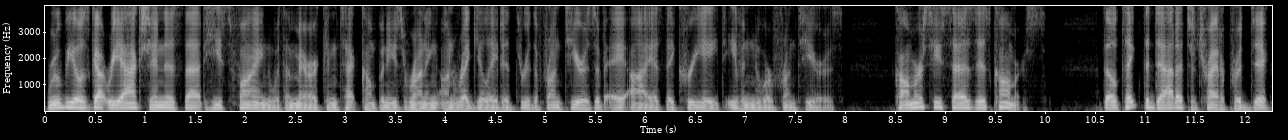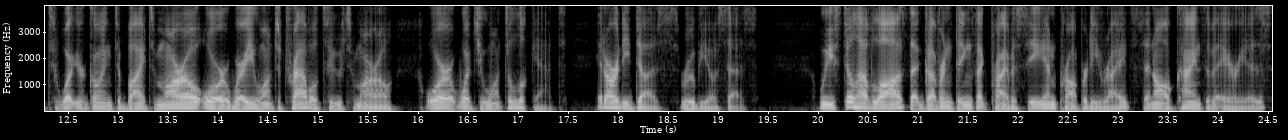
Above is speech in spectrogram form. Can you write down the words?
Rubio's gut reaction is that he's fine with American tech companies running unregulated through the frontiers of AI as they create even newer frontiers. Commerce, he says, is commerce. They'll take the data to try to predict what you're going to buy tomorrow or where you want to travel to tomorrow or what you want to look at. It already does, Rubio says. We still have laws that govern things like privacy and property rights in all kinds of areas.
